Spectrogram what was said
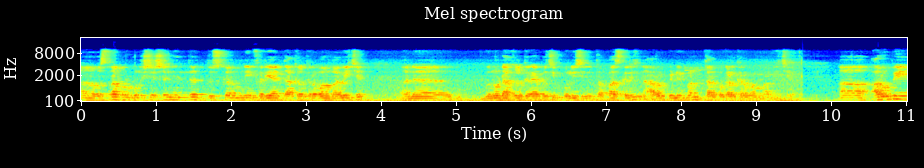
વસ્ત્રાપુર પોલીસ સ્ટેશનની અંદર દુષ્કર્મની ફરિયાદ દાખલ કરવામાં આવી છે અને ગુનો દાખલ કર્યા પછી પોલીસની તપાસ કરી છે અને આરોપીની પણ ધરપકડ કરવામાં આવી છે. આરોપી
